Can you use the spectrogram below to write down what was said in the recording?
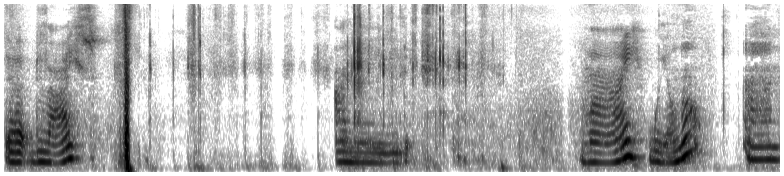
uh, device. I need my wheel nut, and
